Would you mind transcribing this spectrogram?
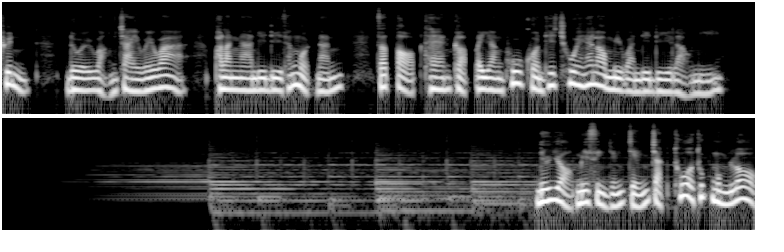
ขึ้น โดยหวังใจไว้ว่าพลังงานดีๆ ทั้งหมดนั้น จะตอบแทนกลับไปยังผู้คนที่ช่วยให้เรามีวันดี ๆ เหล่านี้นิวยอร์กมีสิ่งเจ๋งๆ จากทั่วทุกมุมโลก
